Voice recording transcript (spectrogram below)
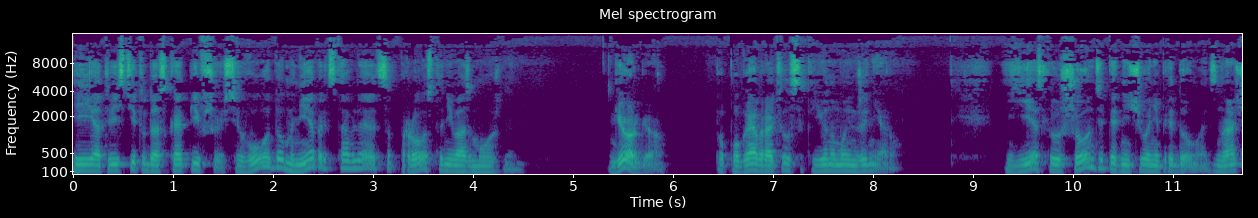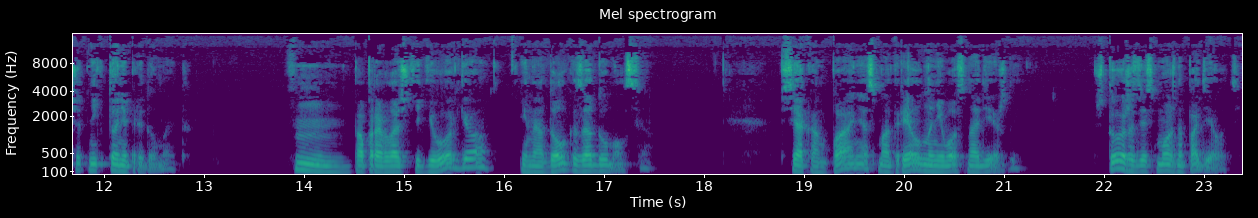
и отвести туда скопившуюся воду мне представляется просто невозможным. Георгио, попугай обратился к юному инженеру. Если уж он теперь ничего не придумает, значит, никто не придумает. Хм, поправил очки Георгио и надолго задумался. Вся компания смотрела на него с надеждой. Что же здесь можно поделать?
